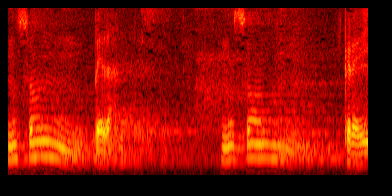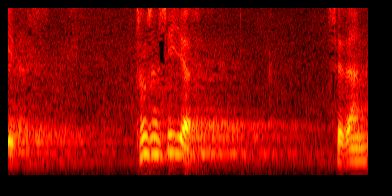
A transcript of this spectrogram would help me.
no son pedantes, no son creídas. Son sencillas, se dan,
